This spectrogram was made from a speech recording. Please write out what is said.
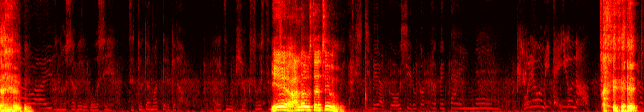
yeah, I noticed that too.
